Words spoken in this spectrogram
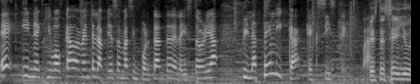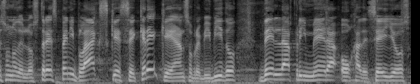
e inequivocadamente la pieza más importante de la historia filatélica que existe. Wow. Este sello es uno de los tres Penny Blacks que se cree que han sobrevivido de la primera hoja de sellos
